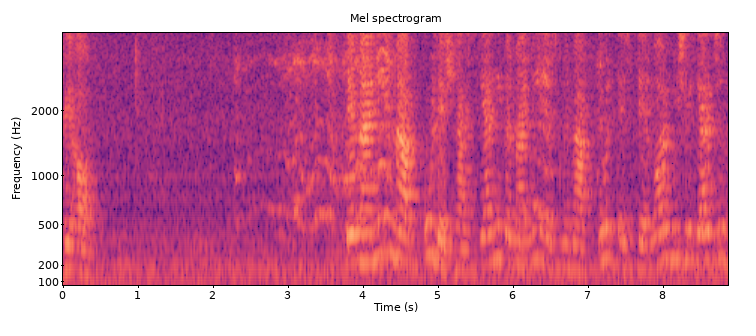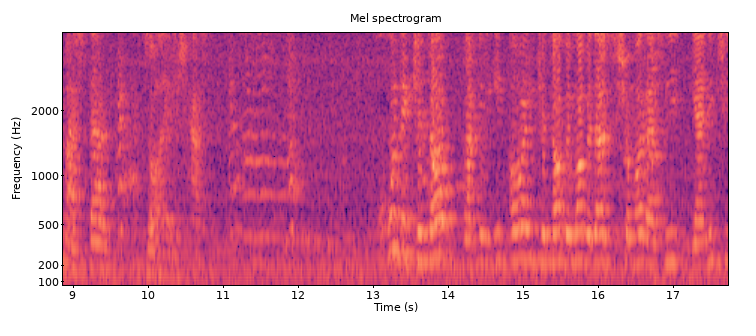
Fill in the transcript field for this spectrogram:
فعال. به معنی مفعولش هست یعنی به معنی اسم مفعول استعمال میشه گرچه مستر ظاهرش هست خود کتاب وقتی میگید آقا این کتاب ما به دست شما رسید یعنی چی؟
